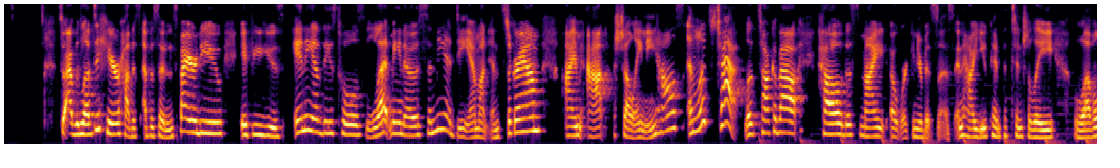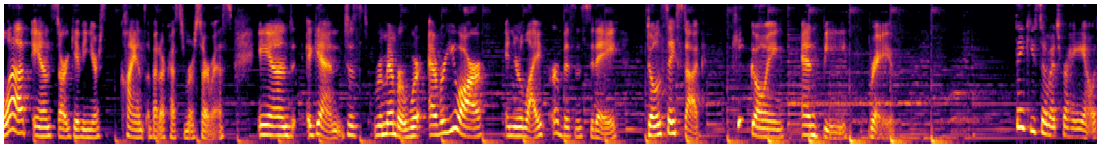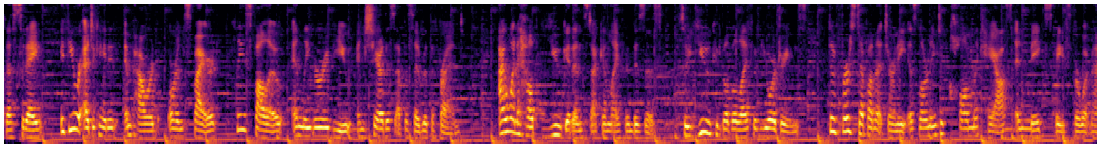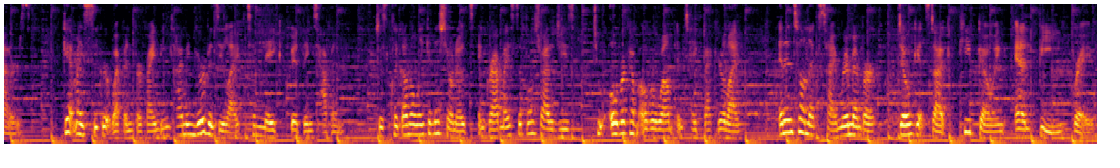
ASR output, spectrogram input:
so I would love to hear how this episode inspired you. If you use any of these tools, let me know. Send me a DM on Instagram. I'm at Shelly Niehaus and let's chat. Let's talk about how this might uh, work in your business and how you can potentially level up and start giving your clients a better customer service. And again, just remember wherever you are in your life or business today, don't stay stuck. Keep going and be brave. Thank you so much for hanging out with us today. If you were educated, empowered, or inspired, please follow and leave a review and share this episode with a friend. I want to help you get unstuck in life and business so you can build the life of your dreams. The first step on that journey is learning to calm the chaos and make space for what matters. Get my secret weapon for finding time in your busy life to make good things happen. Just click on the link in the show notes and grab my simple strategies to overcome overwhelm and take back your life. And until next time, remember don't get stuck, keep going, and be brave.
